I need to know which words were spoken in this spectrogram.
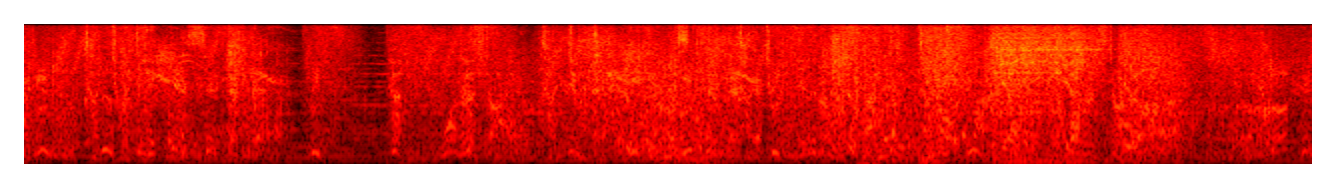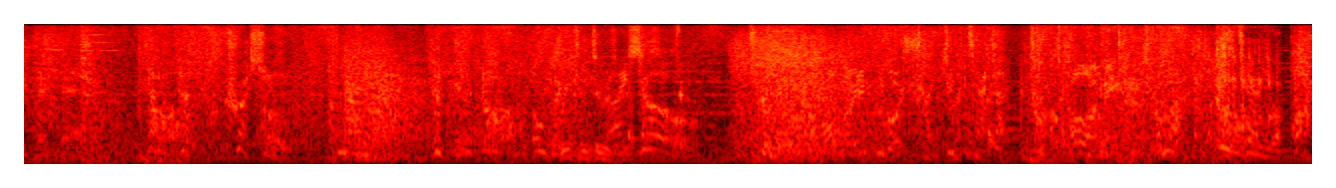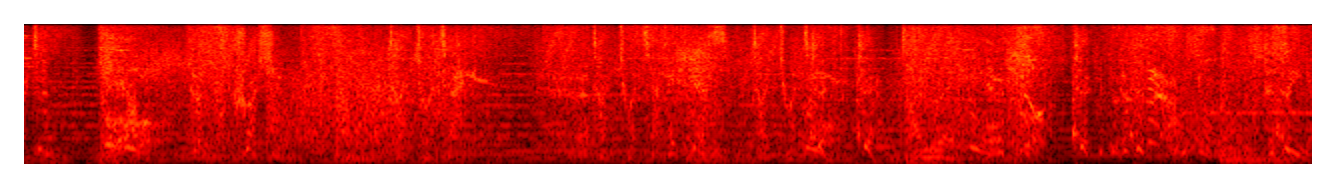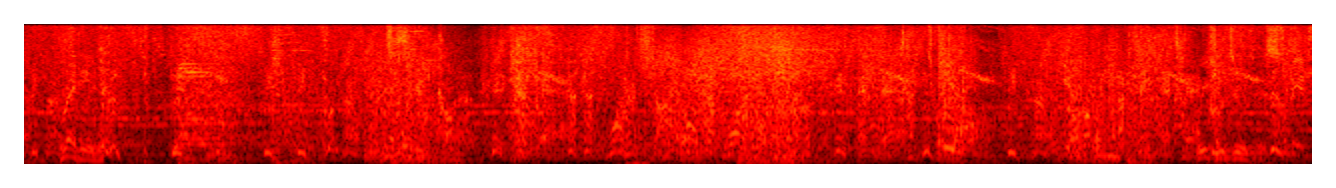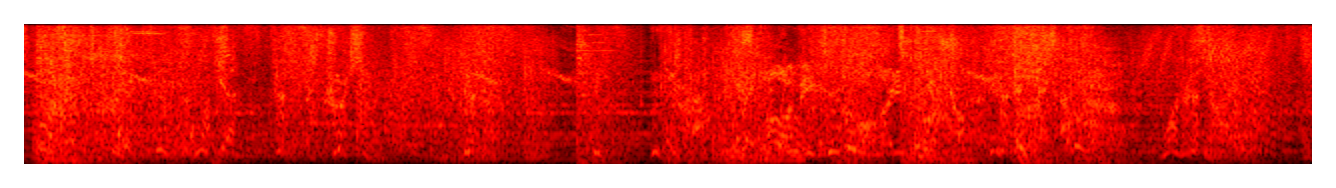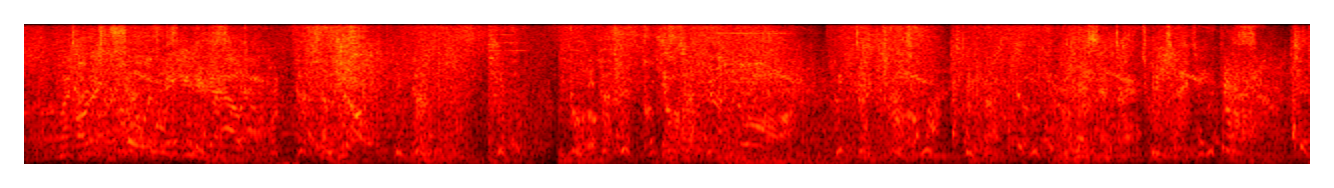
Time to attack this. Water style. Time to attack. Listen. Time to Come. Water style. Crush you. We can do this. Go. Almighty time to attack. Take this. Time to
